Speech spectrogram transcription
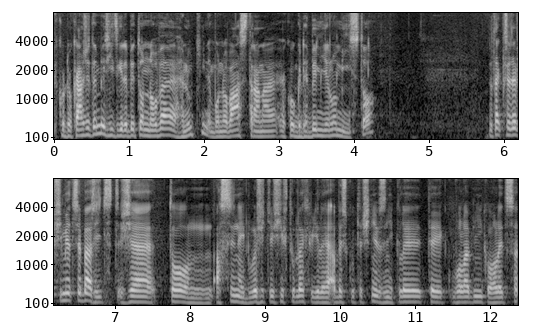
jako dokážete mi říct, kde by to nové hnutí nebo nová strana, jako kde by mělo místo? No tak především je třeba říct, že to asi nejdůležitější v tuhle chvíli je, aby skutečně vznikly ty volební koalice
